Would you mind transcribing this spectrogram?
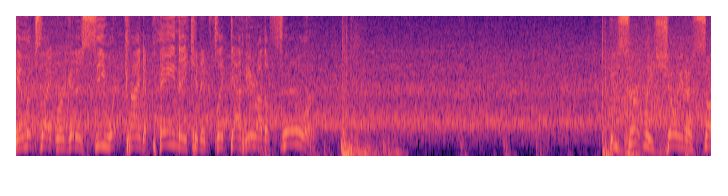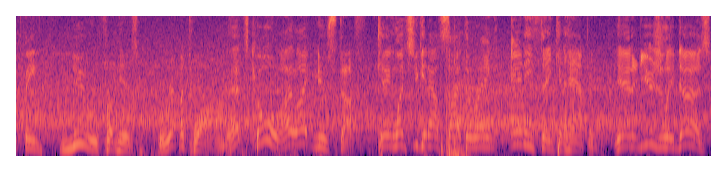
It looks like we're going to see what kind of pain they can inflict out here on the floor. He's certainly showing us something new from his repertoire. That's cool. I like new stuff. King, once you get outside the ring, anything can happen. Yeah, and it usually does.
